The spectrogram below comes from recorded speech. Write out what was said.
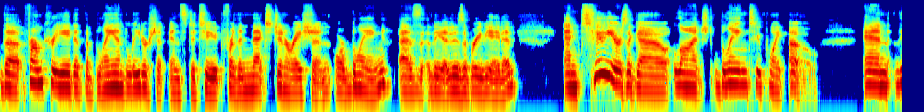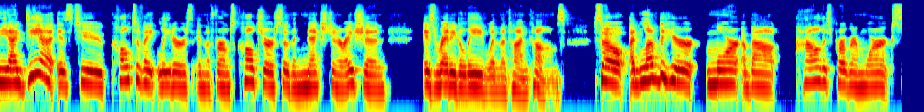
the firm created the Bland Leadership Institute for the next generation, or BLING, as the, it is abbreviated. And two years ago, launched Bling 2.0. And the idea is to cultivate leaders in the firm's culture so the next generation is ready to leave when the time comes. So I'd love to hear more about how this program works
